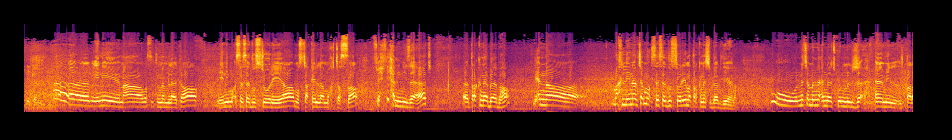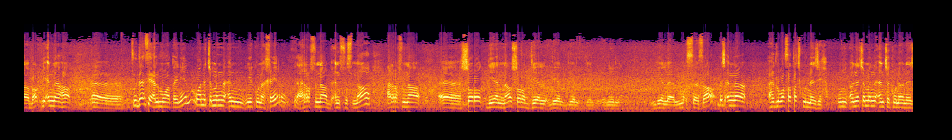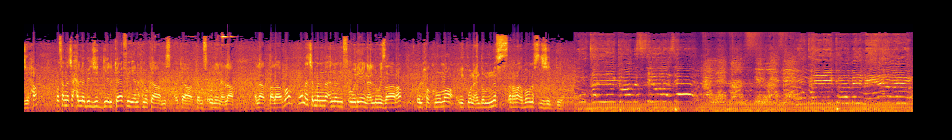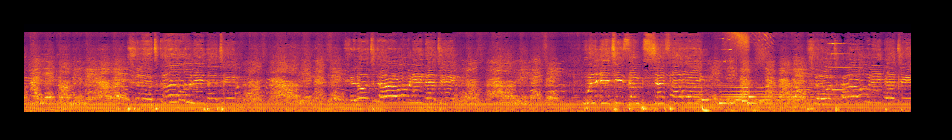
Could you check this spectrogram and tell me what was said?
آه يعني مع وسيط المملكة يعني مؤسسة دستورية مستقلة مختصة في حل النزاعات آه، طرقنا بابها لأن ما خلينا حتى مؤسسة دستورية ما طرقناش الباب ديالها. ونتمنى أنها تكون ملجا آمن للطلبة لأنها آه، تدافع عن المواطنين ونتمنى أن يكون خير. عرفنا بأنفسنا عرفنا الشروط آه، ديالنا والشروط ديال ديال ديال ديال يعني ديال المؤسسة باش أن هذه الوساطة تكون ناجحة. ونتمنى أن تكون ناجحة. وسنتحلى بالجديه الكافيه نحن كمسؤولين على على الطلبة. ونتمنى أن المسؤولين على الوزارة والحكومة يكون عندهم نفس الرغبة ونفس الجديه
